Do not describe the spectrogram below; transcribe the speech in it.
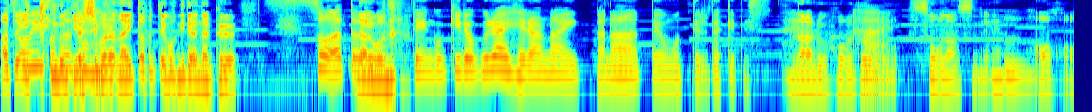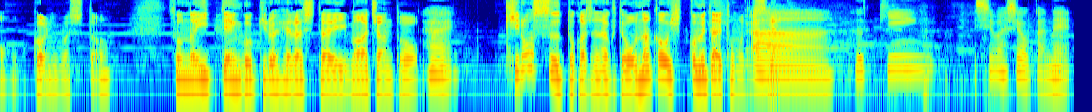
あと1.5キロ縛ら。ないとってわけではなく、そう、あとなるほど、なる1.5キロぐらい減らないかなって思ってるだけです。なるほど。はいそうなんですね。うんはあ、はあ、わかりました。そんな1.5キロ減らしたいまーちゃんと、はい。キロ数とかじゃなくてお腹を引っ込めたいともですね。ああ、腹筋しましょうかね。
